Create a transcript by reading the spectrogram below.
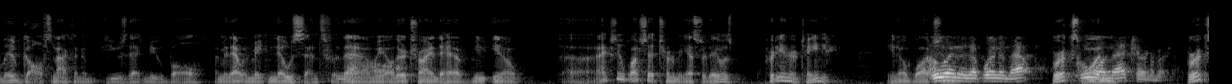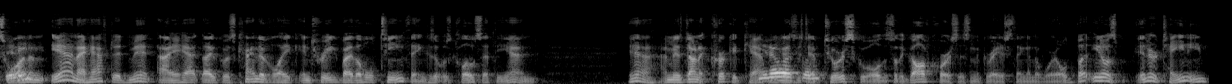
LIV Golf's not going to use that new ball. I mean, that would make no sense for them. You know, they're trying to have. You know, uh, I actually watched that tournament yesterday. It was pretty entertaining. You know, watching Who ended up winning that? Brooks Who won. won that tournament? Brooks Did won, he? and yeah, and I have to admit, I had like was kind of like intrigued by the whole team thing because it was close at the end. Yeah, I mean it's down at Crooked Cat. You You, know guys used to have tour school, so the golf course isn't the greatest thing in the world, but you know it's entertaining.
